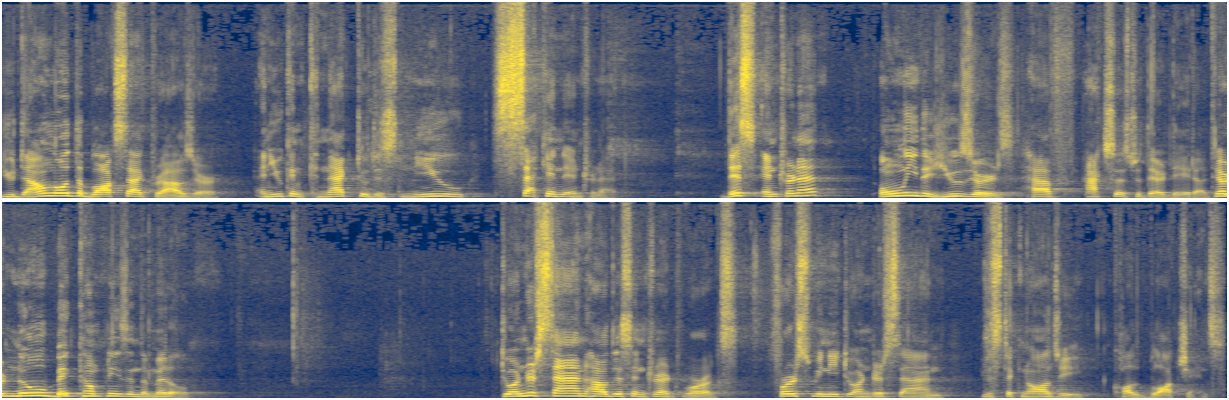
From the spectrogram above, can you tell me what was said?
You download the Blockstack browser, and you can connect to this new second internet. This internet, only the users have access to their data. There are no big companies in the middle. To understand how this internet works, first we need to understand this technology called blockchains.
